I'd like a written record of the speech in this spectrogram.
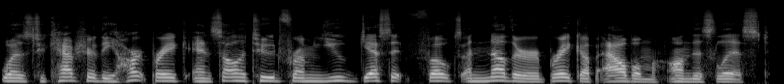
was to capture the heartbreak and solitude from You Guess It, folks, another breakup album on this list.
